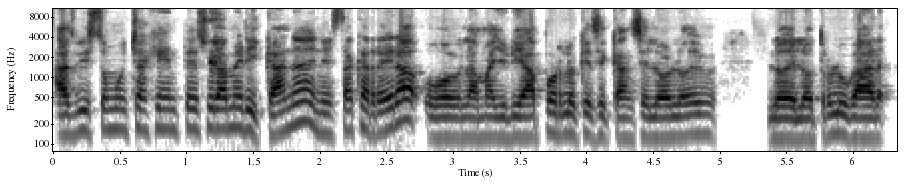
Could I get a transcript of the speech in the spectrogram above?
¿Has visto mucha gente suramericana en esta carrera o la mayoría por lo que se canceló lo, de, lo del otro lugar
